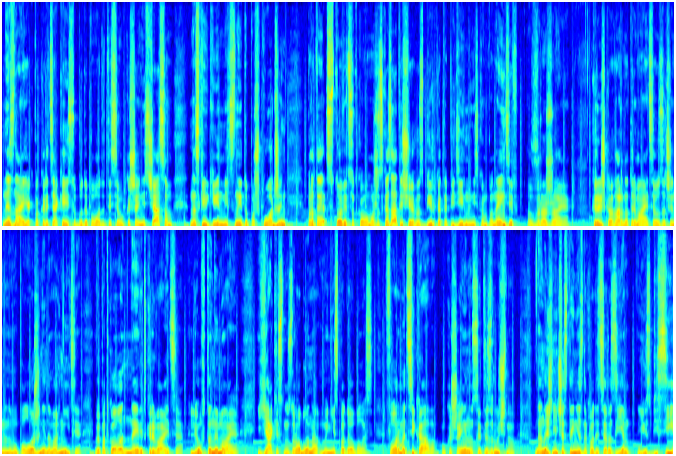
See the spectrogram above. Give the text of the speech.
Не знаю, як покриття кейсу буде поводитися у кишені з часом, наскільки він міцний до пошкоджень. Проте 100% можу сказати, що його збірка та підігнаність компонентів вражає. Кришка гарно тримається у зачиненому положенні на магніті, випадково не відкривається, люфта немає. Якісно зроблено, мені сподобалось. Форма цікава, у кишені носити зручно. На нижній частині знаходиться роз'єм USB-C,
